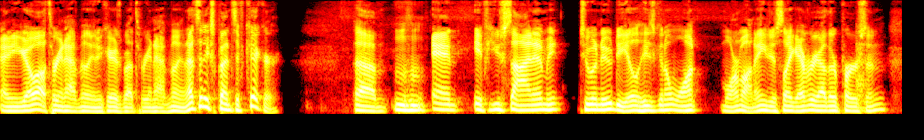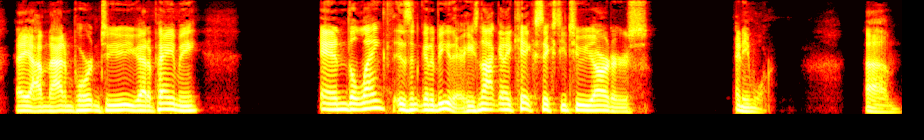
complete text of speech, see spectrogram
And you go, oh, three and a half million, who cares about three and a half million? That's an expensive kicker. Um, Mm-hmm. and if you sign him to a new deal, he's going to want more money, just like every other person. Hey, I'm that important to you. You got to pay me. And the length isn't going to be there. He's not going to kick 62 yarders anymore. Um,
